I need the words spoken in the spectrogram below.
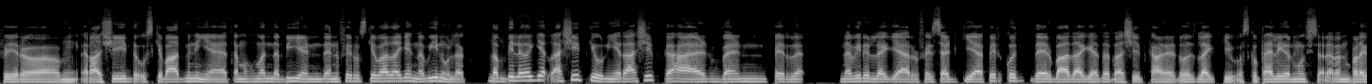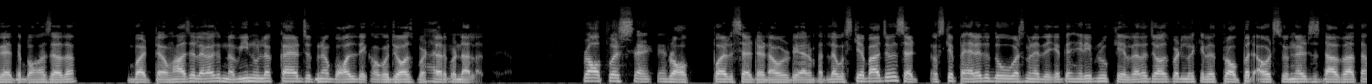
फिर राशिद उसके बाद में नहीं आया था, मोहम्मद नबी एंड देन फिर उसके बाद आ गया नवीन उलक। तब भी लगा कि राशिद क्यों नहीं है? राशिद कहा है? फिर नवीन उलक यार, फिर सेट किया। फिर कुछ देर बाद आ गया था Rashid Khan it was like कि उसको पहले और मुझसे रन पड़ गए थे बहुत ज़्यादा। बट वहाँ से लगा तो नवीन उलक का यार जो तुमने बॉल देखा होगा जॉस बटलर को डाला था proper set proper set and out यार। मतलब उसके बाद जो सेट उसके पहले तो दो ओवर्स मैंने देखे थे। हेरी ब्रूक खेल रहा था जॉस बटलर खेल रहा था। प्रॉपर आउट स्विंगर्स डाल रहा था।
